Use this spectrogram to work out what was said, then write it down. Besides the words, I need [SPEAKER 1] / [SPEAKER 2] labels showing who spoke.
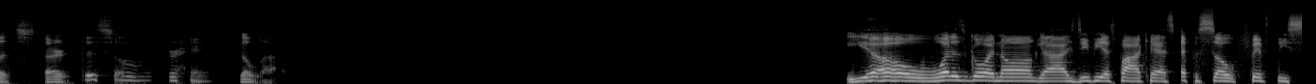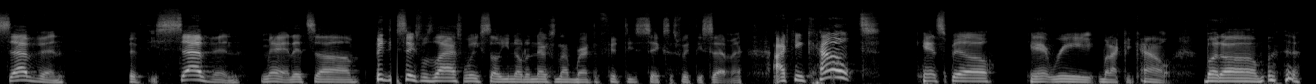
[SPEAKER 1] let's start this over and go live. Yo, what is going on, guys? DPS Podcast, episode 57. 57. Man, it's um 56 was last week, so you know the next number after 56 is 57. I can count, can't spell, can't read, but I can count. But um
